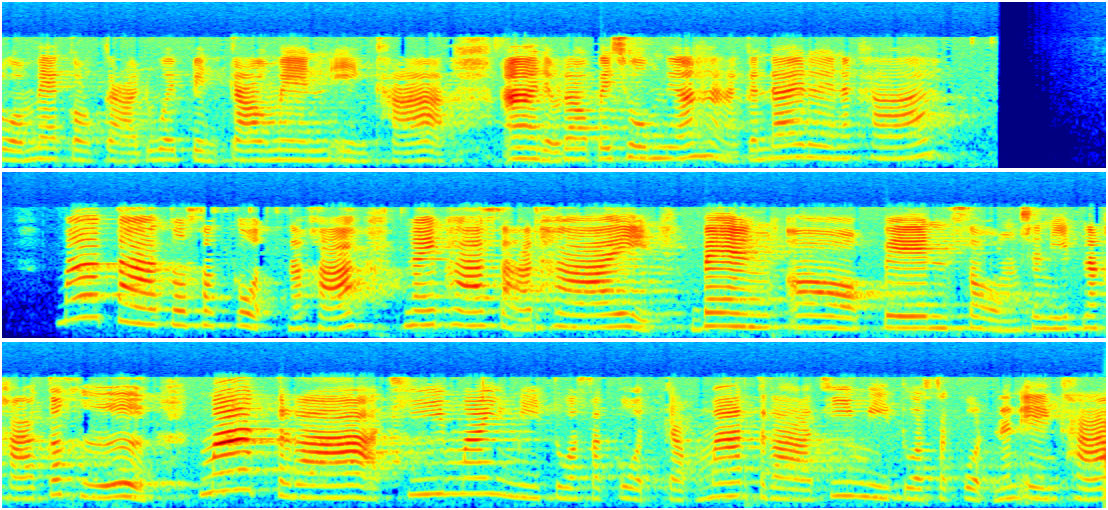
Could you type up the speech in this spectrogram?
รวมแม่กอกาด้วยเป็น 9 แม่นั่นเองค่ะอ่าเดี๋ยวเราไปชมเนื้อหากันได้เลยนะคะ มาตราตัวสะกดนะคะ ในภาษาไทย แบ่งออกเป็น 2 ชนิดนะคะ ก็คือ มาตราที่ไม่มีตัวสะกดกับมาตราที่มีตัวสะกดนั่นเองค่ะ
